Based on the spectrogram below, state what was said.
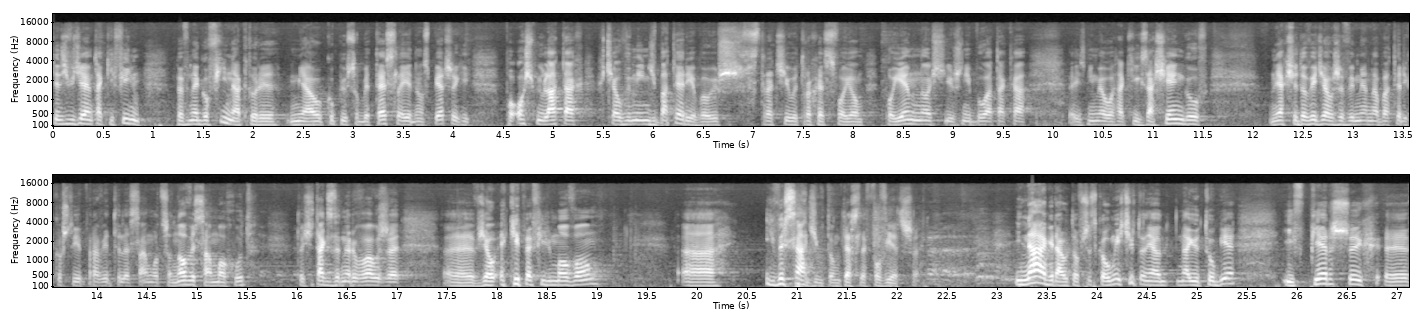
Kiedyś widziałem taki film pewnego Fina, który miał, kupił sobie Tesla, jedną z pierwszych i po ośmiu latach chciał wymienić baterię, bo już straciły trochę swoją pojemność, już nie była taka, nie miało takich zasięgów. No jak się dowiedział, że wymiana baterii kosztuje prawie tyle samo, co nowy samochód, to się tak zdenerwował, że e, wziął ekipę filmową e, i wysadził tą Teslę w powietrze. I nagrał to wszystko, umieścił to na, na YouTubie i w pierwszych, e,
